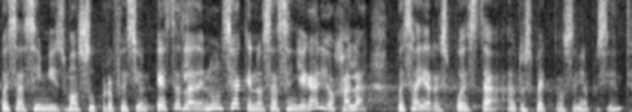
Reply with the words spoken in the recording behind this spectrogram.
pues a sí mismo su profesión. Esta es la denuncia que nos hacen llegar y ojalá pues haya respuesta al respecto, señor presidente.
